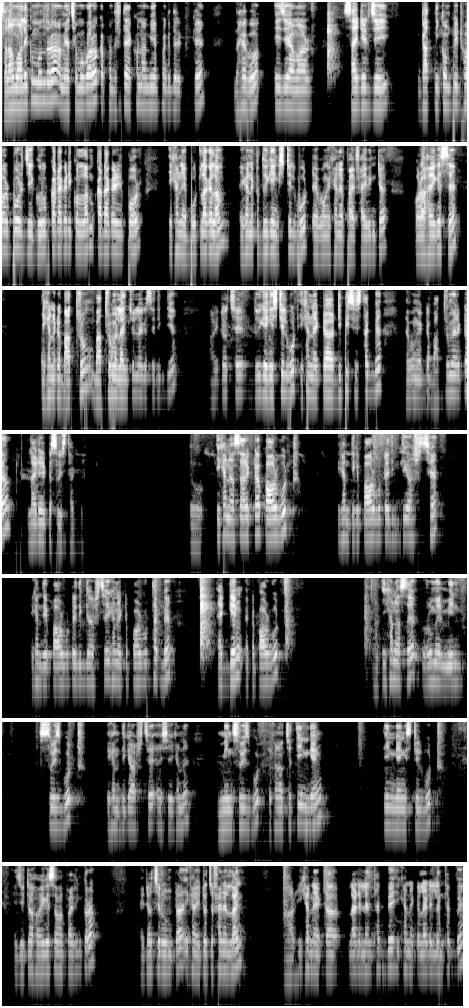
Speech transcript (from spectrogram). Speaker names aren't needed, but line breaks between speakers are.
সালামু আলাইকুম বন্ধুরা, আমি আছি মুবারক। আপনাদের সাথে এখন আমি আপনাদেরকে দেখাবো এই যে আমার সাইডের যেই গাঁথনি কমপ্লিট হওয়ার পর যে গ্রুপ কাটাকাটি করলাম, কাটাকাটির পর এখানে বুট লাগালাম। এখানে একটা দুই গ্যাং স্টিল বুট এবং এখানে ফাইভিংটা করা হয়ে গেছে। এখানে একটা বাথরুম বাথরুমের লাইন চলে গেছে এদিক দিয়ে। আর এটা হচ্ছে দুই গ্যাং স্টিল বুট এখানে একটা ডিপি সুইচ থাকবে এবং একটা বাথরুমের একটা লাইটের একটা সুইচ থাকবে। তো এখানে আছে আরেকটা পাওয়ার বোট এখান থেকে পাওয়ার বোটটা এদিক দিয়ে আসছে। এখান থেকে পাওয়ার বোটটা এদিক দিয়ে আসছে। এখানে একটা পাওয়ার বোট থাকবে। এক গ্যাং একটা পাওয়ার বোট আর এখানে আছে রুমের মেন সুইচ বোর্ড এখান থেকে আসছে, এসে এখানে মেন সুইচ বোর্ড এখানে হচ্ছে তিন গ্যাং তিন গ্যাং স্টিল বুট যেটা হয়ে গেছে আমার পাইপিং করা। এটা হচ্ছে রুমটা এখানে এটা হচ্ছে ফ্যানের লাইন আর এখানে একটা লাইটের লাইন থাকবে, এখানে একটা লাইটের লাইন থাকবে,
